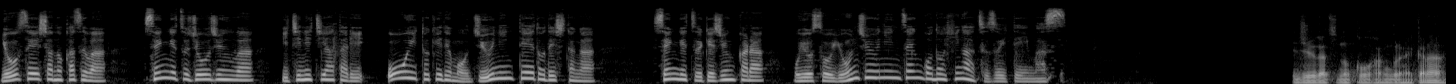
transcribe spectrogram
陽性者の数は先月上旬は1日あたり多い時でも10人程度でしたが、先月下旬からおよそ40人前後の日が続いています。10月の後半ぐらいから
